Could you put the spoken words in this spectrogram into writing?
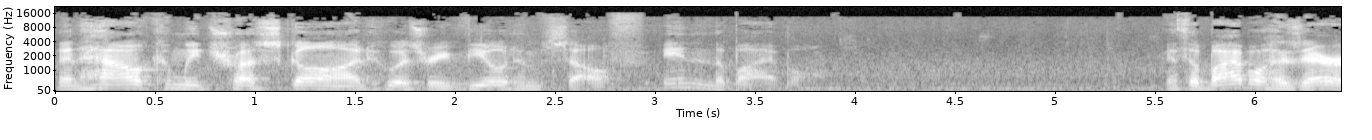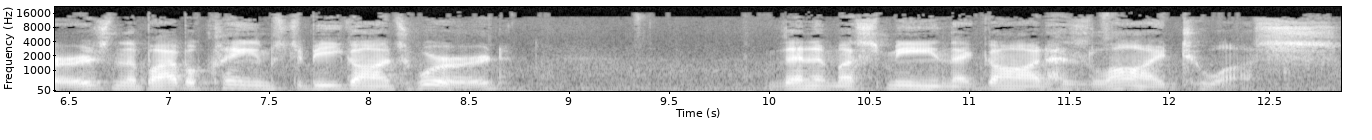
then how can we trust God who has revealed himself in the Bible? If the Bible has errors and the Bible claims to be God's Word, then it must mean that God has lied to us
